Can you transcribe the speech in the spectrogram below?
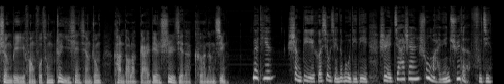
圣碧仿佛从这一现象中看到了改变世界的可能性。那天，圣碧和秀贤的目的地是嘉山数码园区的附近。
